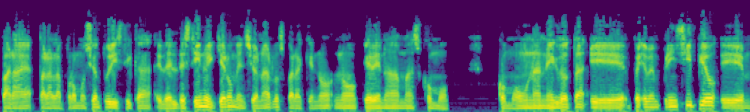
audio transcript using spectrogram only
para, para la promoción turística del destino y quiero mencionarlos para que no, no quede nada más como, como una anécdota. Eh, en principio, eh,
